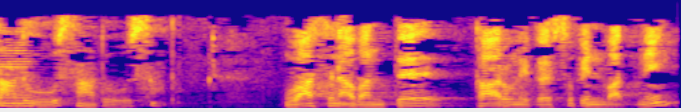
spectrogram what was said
සාදු සාදු සාදු. වාසනාවන්ත කාරුණික සුපින්වත්නි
